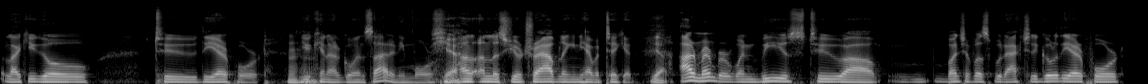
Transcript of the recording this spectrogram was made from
Like you go to the airport, you cannot go inside anymore Yeah. un- unless you're traveling and you have a ticket. Yeah. I remember when we used to, uh, a bunch of us would actually go to the airport,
